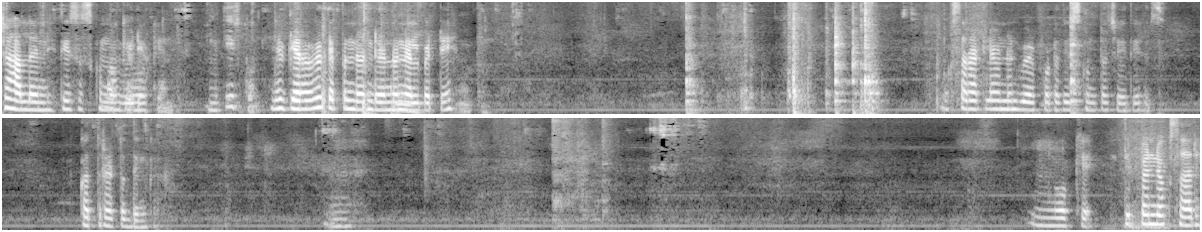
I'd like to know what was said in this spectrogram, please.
చాలండి తీసేసుకుందాం ఓకే వీడియో. ఓకే అండి. మీరు తీసుకోండి. మీరు గెర్రగా తిప్పండి రెండు రెండు నిలబెట్టి. ఒకసారి అట్లే ఉండండి వేరే ఫోటో తీసుకుంటా చేయి తీసేసి కత్తిరెట్టద్దు ఇంకా. ఓకే. తిప్పండి ఒకసారి.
